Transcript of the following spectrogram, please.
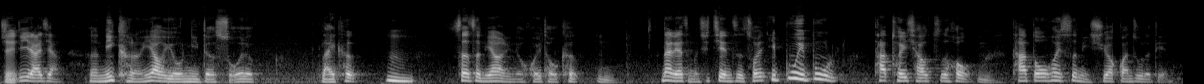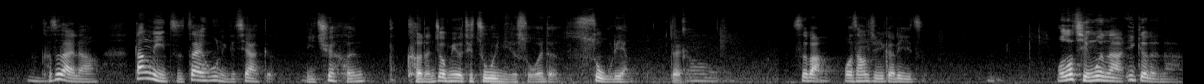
举例来讲，呃，你可能要有你的所谓的来客，嗯，甚至你要有你的回头客，嗯，那你要怎么去建制？所以一步一步。它推敲之后，它都会是你需要关注的点。可是来了，当你只在乎你的价格，你却很可能就没有去注意你的所谓的数量，对，是吧？我常举一个例子，我说，请问啊，一个人啊，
